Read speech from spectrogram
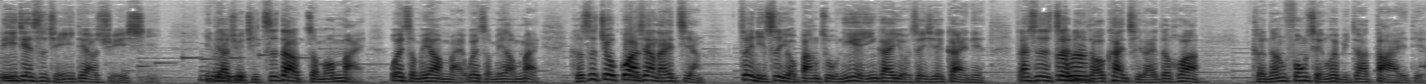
第一件事情一定要学习，一定要学习，知道怎么买。为什么要买？为什么要卖？可是就卦象来讲，对你是有帮助，你也应该有这些概念。但是这里头看起来的话，可能风险会比较大一点。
